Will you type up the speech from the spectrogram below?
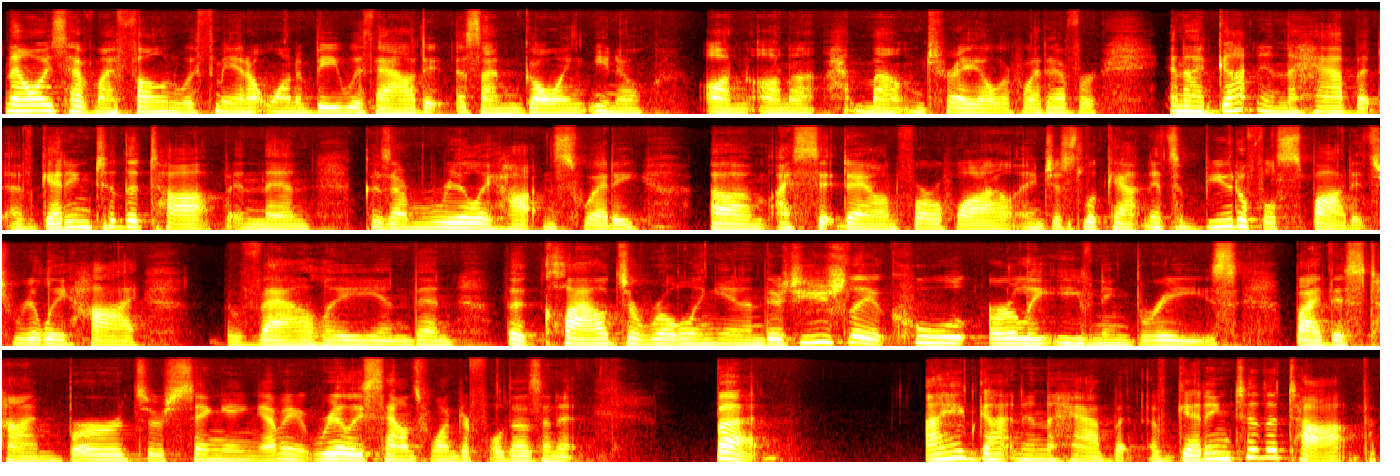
And I always have my phone with me. I don't want to be without it as I'm going, you know, on, on a mountain trail or whatever. And I'd gotten in the habit of getting to the top and then, because I'm really hot and sweaty, um, I sit down for a while and just look out. And it's a beautiful spot. It's really high, the valley, and then the clouds are rolling in. And there's usually a cool early evening breeze by this time. Birds are singing. I mean, it really sounds wonderful, doesn't it? But I had gotten in the habit of getting to the top,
